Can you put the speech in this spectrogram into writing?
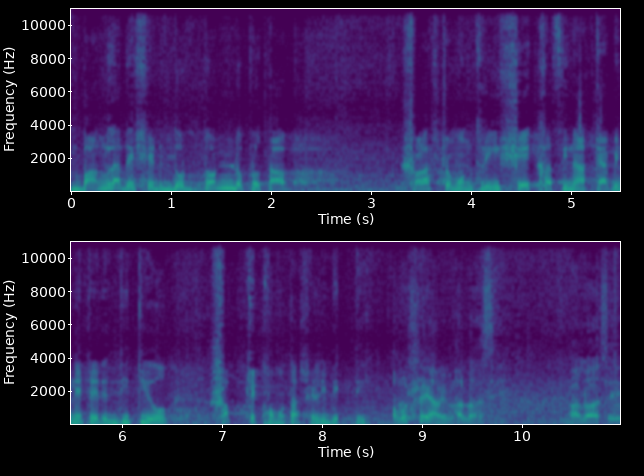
বাংলাদেশের দুর্দণ্ড প্রতাপ স্বরাষ্ট্রমন্ত্রী শেখ হাসিনা ক্যাবিনেটের দ্বিতীয় সবচেয়ে ক্ষমতাশালী ব্যক্তি। অবশ্যই আমি ভালো আছি। ভালো আছি।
